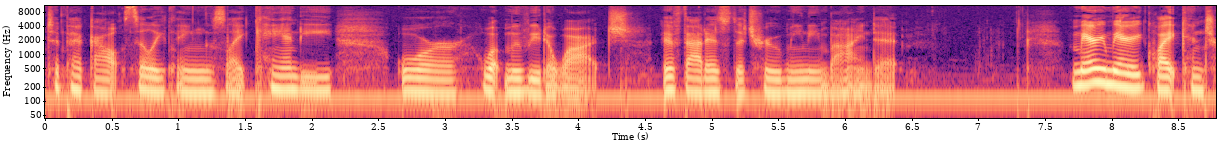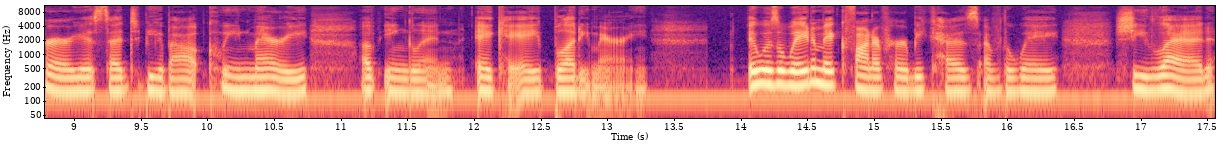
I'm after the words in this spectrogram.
to pick out silly things like candy or what movie to watch, if that is the true meaning behind it. Mary Mary Quite Contrary is said to be about Queen Mary of England, aka Bloody Mary. It was a way to make fun of her because of the way she led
